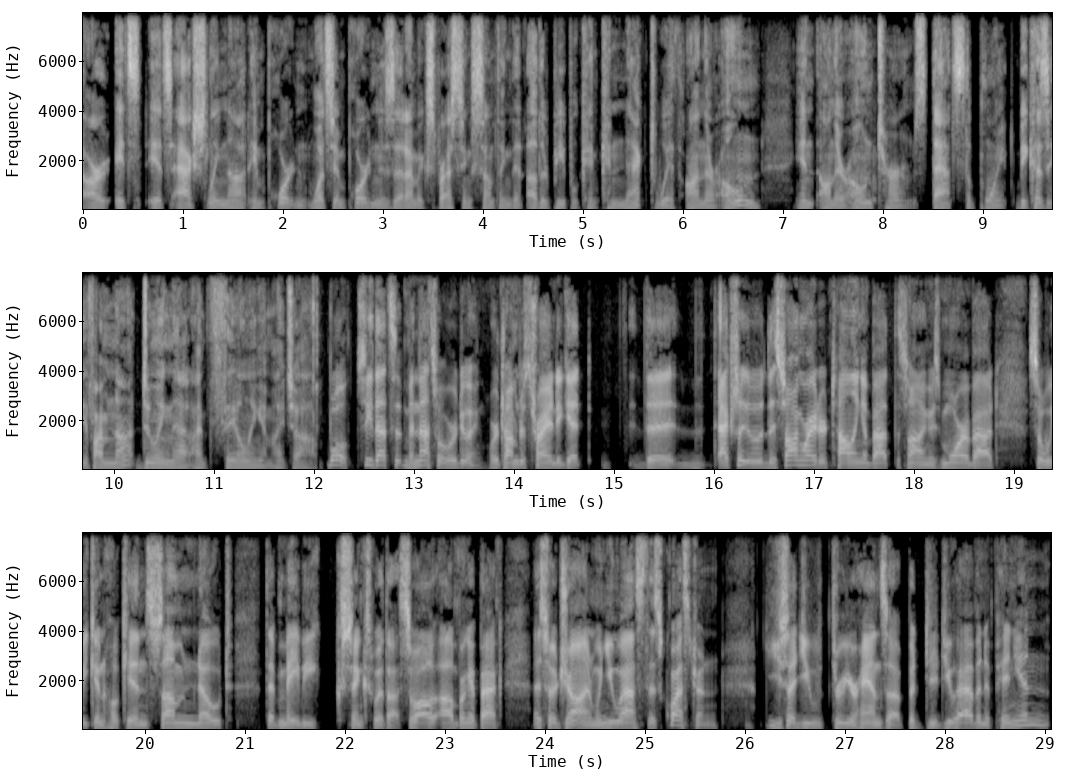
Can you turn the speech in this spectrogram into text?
are it's it's actually not important what's important is that i'm expressing something that other people can connect with on their own in on their own terms that's the point because if i'm not doing that i'm failing at my job Well, see, that's I and that's what we're doing. We're I'm just trying to get the actually the songwriter telling about the song is more about so we can hook in some note that maybe syncs with us. So I'll I'll bring it back. And so John, when you asked this question, you said you threw your hands up, but did you have an opinion?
